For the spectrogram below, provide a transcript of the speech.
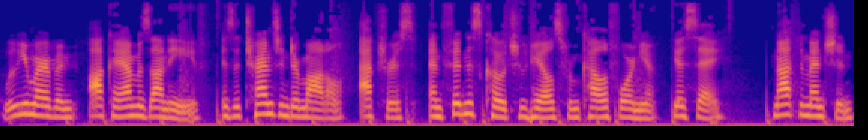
William Irvin, aka Amazon Eve, is a transgender model, actress, and fitness coach who hails from California, USA. Not to mention,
